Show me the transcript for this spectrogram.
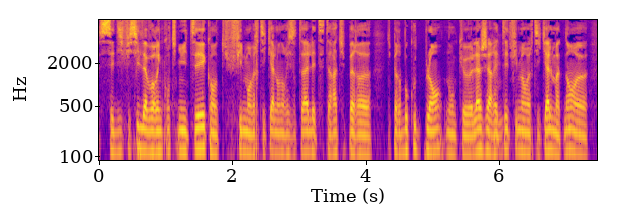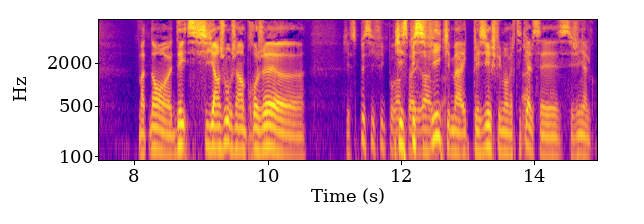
c'est difficile d'avoir une continuité quand tu filmes en vertical, en horizontal, etc. Tu perds tu perds beaucoup de plans. Donc là, j'ai arrêté de filmer en vertical. Maintenant, maintenant, dès, si un jour j'ai un projet Qui est spécifique pour qui est Instagram. spécifique, mais avec plaisir, je filme en vertical, Ouais. c'est c'est génial. Quoi.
